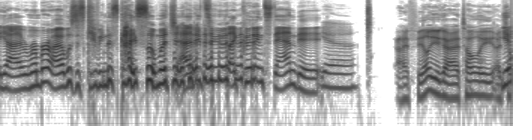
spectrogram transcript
Yeah, I remember I was just giving this guy so much attitude. I couldn't stand it. yeah I feel you guys. I totally, I Yeah.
